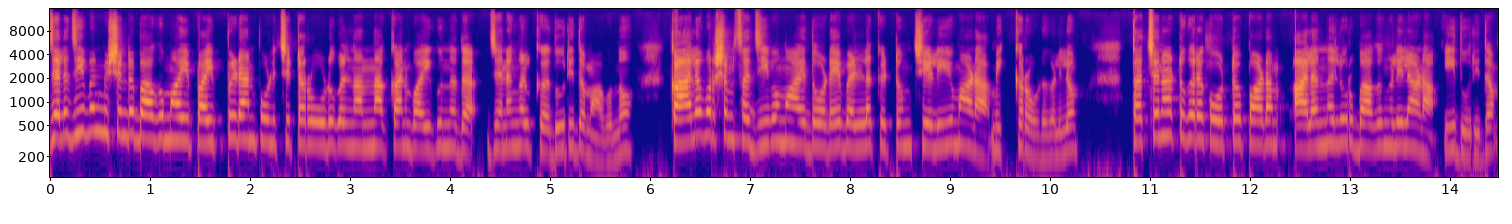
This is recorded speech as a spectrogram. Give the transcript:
ജലജീവൻ മിഷന്റെ ഭാഗമായി പൈപ്പിടാൻ പൊളിച്ചിട്ട റോഡുകൾ നന്നാക്കാൻ വൈകുന്നത് ജനങ്ങൾക്ക് ദുരിതമാകുന്നു. കാലവർഷം സജീവമായതോടെ വെള്ളക്കെട്ടും ചെളിയുമാണ് മിക്ക റോഡുകളിലും. തച്ചനാട്ടുകര കോട്ടോപ്പാടം അലനല്ലൂർ ഭാഗങ്ങളിലാണ് ഈ ദുരിതം.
